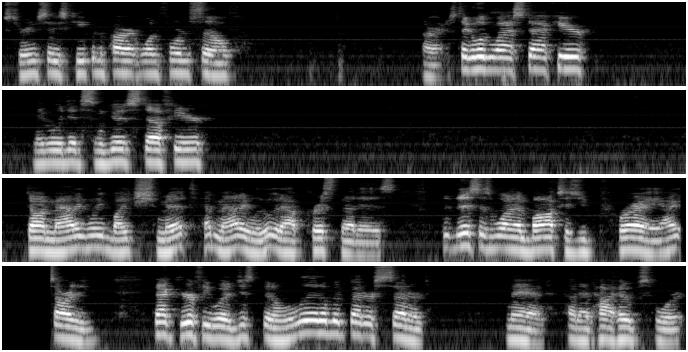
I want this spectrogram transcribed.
Extreme says keeping the pirate one for himself. All right, let's take a look at the last stack here. Maybe we did some good stuff here. Don Mattingly, Mike Schmidt. That Mattingly, look at how crisp that is. This is one of them boxes you pray. I sorry, that Griffey would have just been a little bit better centered. Man, I'd had high hopes for it.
